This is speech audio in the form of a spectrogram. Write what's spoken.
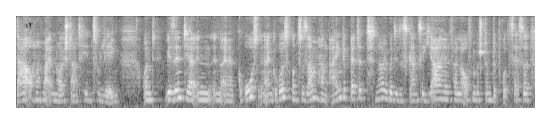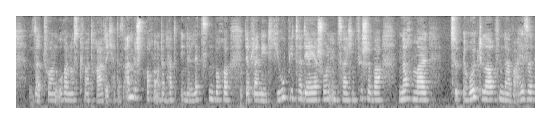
da auch nochmal einen Neustart hinzulegen. Und wir sind ja in, in, einer großen, in einen größeren Zusammenhang eingebettet. Ne, über dieses ganze Jahr hin verlaufen bestimmte Prozesse, Saturn-Uranus-Quadrate, ich hatte es angesprochen. Und dann hat in der letzten Woche der Planet Jupiter, der ja schon im Zeichen Fische war, nochmal rücklaufenderweise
